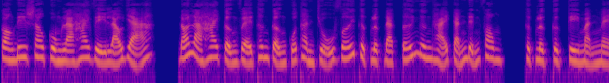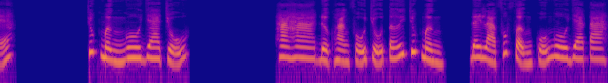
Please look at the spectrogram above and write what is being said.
Còn đi sau cùng là hai vị lão giả, đó là hai cận vệ thân cận của thành chủ với thực lực đạt tới ngưng hải cảnh đỉnh phong, thực lực cực kỳ mạnh mẽ. Chúc mừng ngô gia chủ. Ha ha, được hoàng phủ chủ tới chúc mừng, đây là phúc phận của ngô gia ta.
